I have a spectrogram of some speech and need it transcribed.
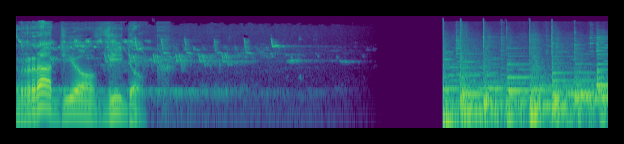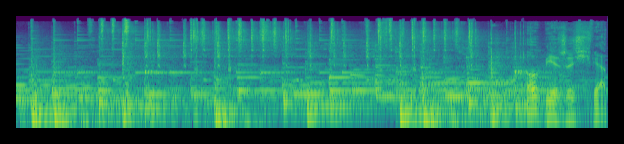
Radio Widok. Obierze świat.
